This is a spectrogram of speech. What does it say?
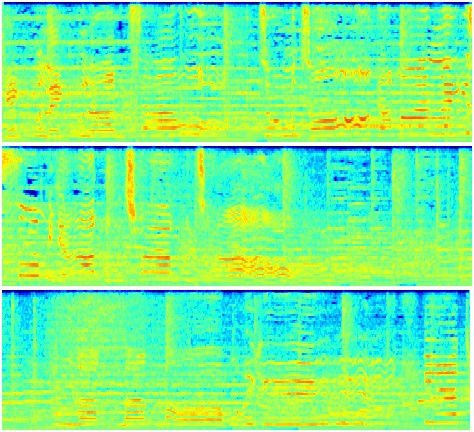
影岭南走，纵阻隔万里心也共畅愁。默默无语，一退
